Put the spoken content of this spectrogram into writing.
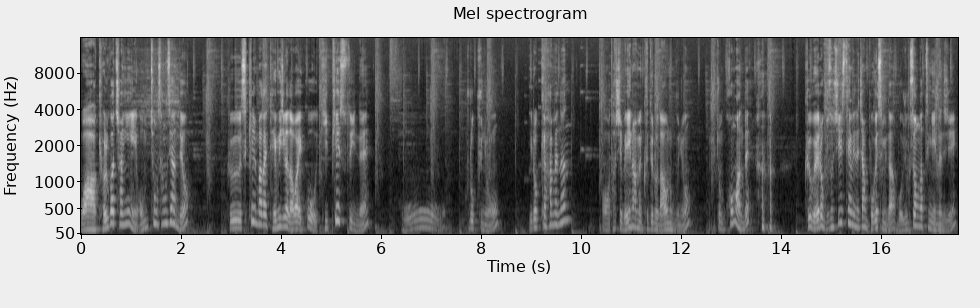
와, 결과창이 엄청 상세한데요? 그 스킬마다 데미지가 나와 있고 DPS도 있네. 오. 그렇군요. 이렇게 하면은 어, 다시 메인 화면 그대로 나오는군요. 좀 허무한데? 그 외로 무슨 시스템이 있는지 한번 보겠습니다. 뭐 육성 같은 게 있는지.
